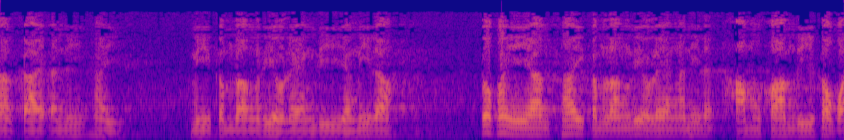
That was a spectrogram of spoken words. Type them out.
ร่างกายอันนี้ให้มีกำลังเรี่ยวแรงดีอย่างนี้แล้ว ก็พยายามใช้กำลังเรี่ยวแรงอันนี้แหละทำความดีเข้าไป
